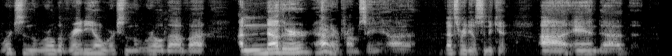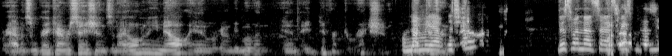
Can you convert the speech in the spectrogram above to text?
works in the world of radio, works in the world of uh, another, I don't have a problem saying uh, Vets Radio Syndicate. Uh, and uh, we're having some great conversations. And I owe him an email, and we're going to be moving in a different direction. And then Not we have this one. This one that says? Facebook,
